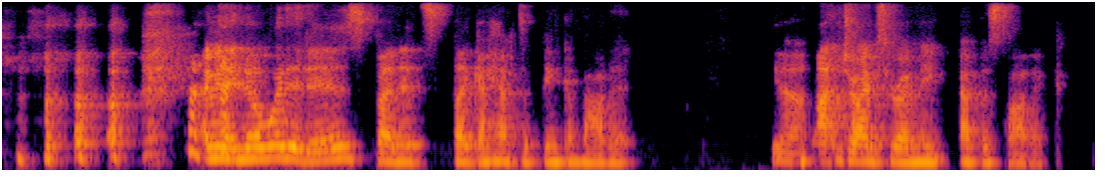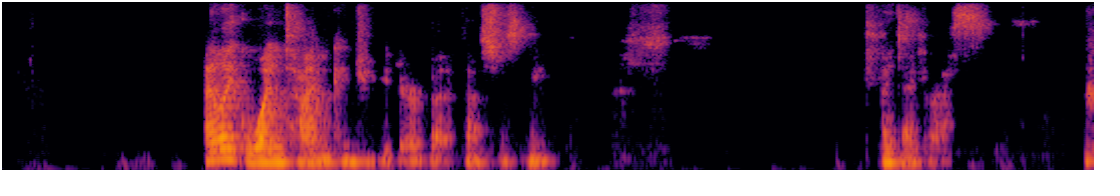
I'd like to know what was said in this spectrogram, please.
I mean, I know what it is, but it's like I have to think about it. Yeah. Not drive through, I mean episodic. I like one-time contributor, but that's just me. I digress.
